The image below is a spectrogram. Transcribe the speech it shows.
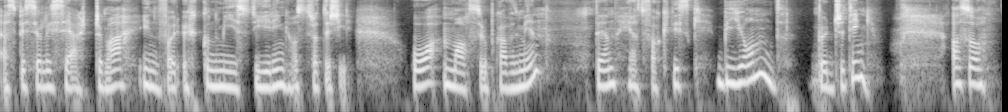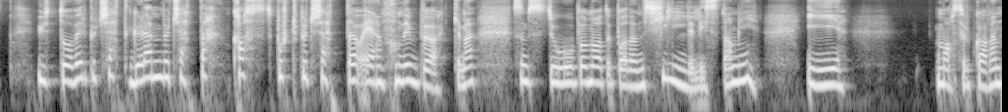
Jeg spesialiserte meg innenfor økonomistyring og strategi. Og masteroppgaven min den het faktisk Beyond Budgeting. Altså utover budsjett. Glem budsjettet! Kast bort budsjettet! Og en av de bøkene som sto på, på den kildelista mi i masteroppgaven,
